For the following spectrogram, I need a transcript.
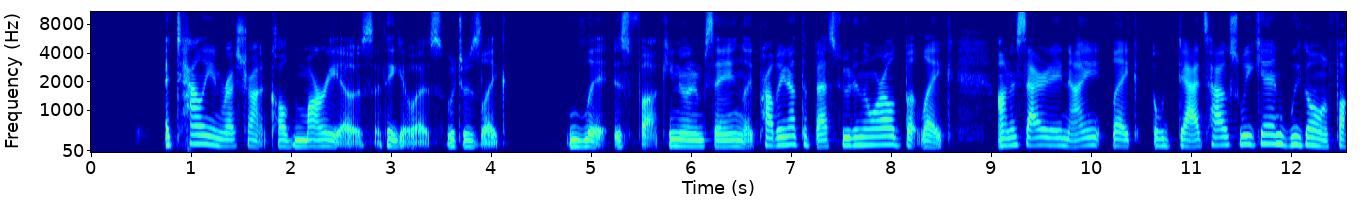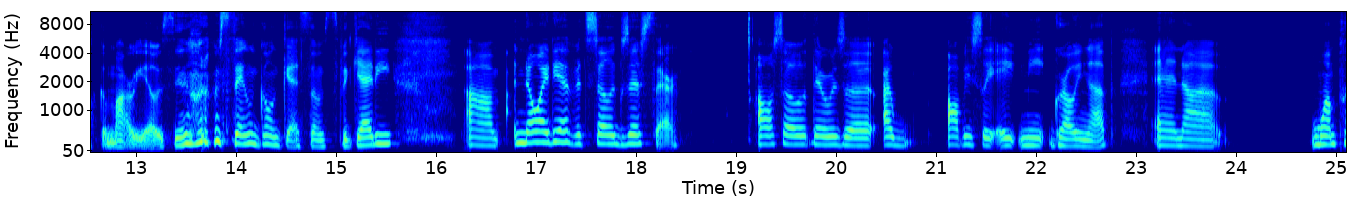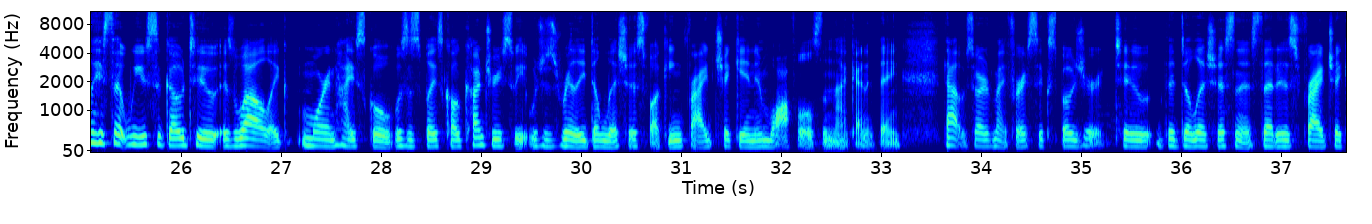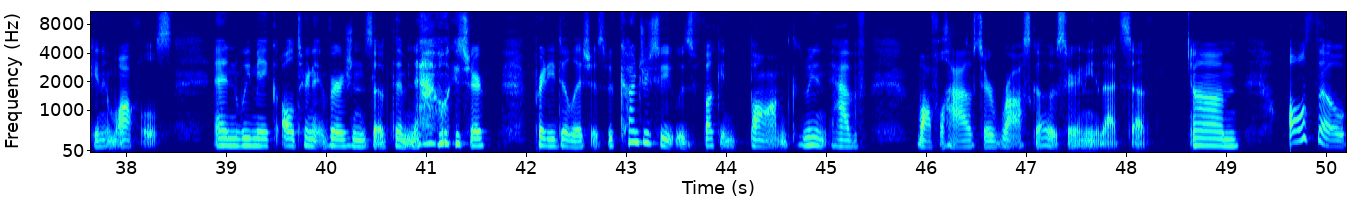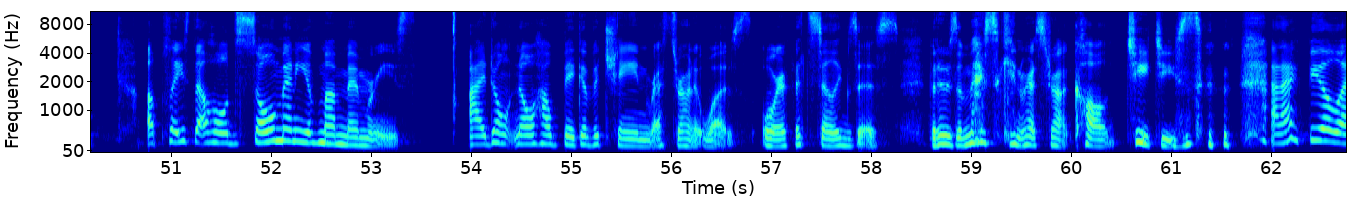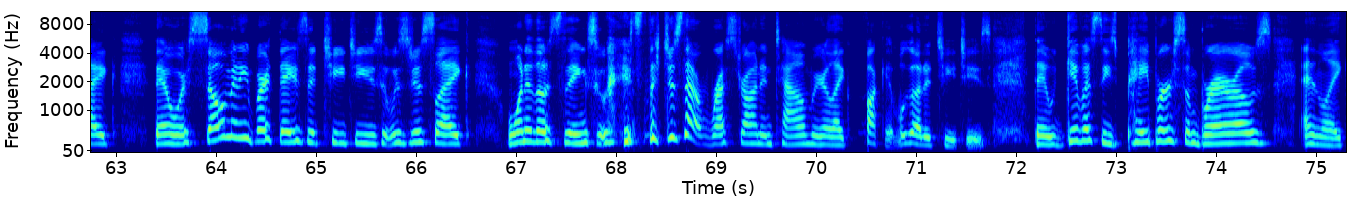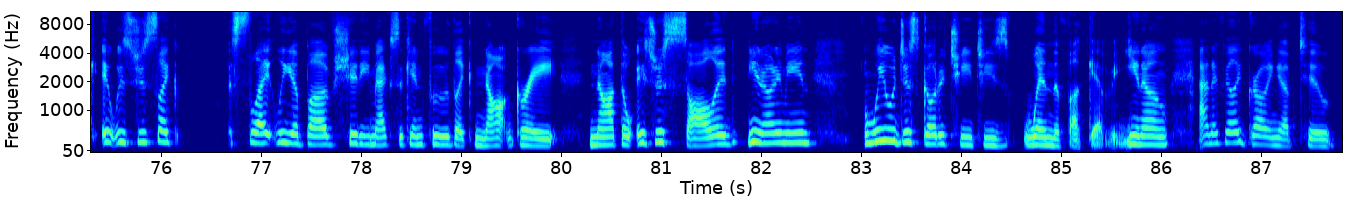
Italian restaurant called Mario's, I think it was, which was like lit as fuck. You know what I'm saying? Like probably not the best food in the world, but like on a Saturday night, like dad's house weekend, we going fucking Mario's. You know what I'm saying? We gonna get some spaghetti um, no idea if it still exists there. Also, there was a, I obviously ate meat growing up, and uh, one place that we used to go to as well, like more in high school, was this place called Country Sweet, which is really delicious fucking fried chicken and waffles and that kind of thing. That was sort of my first exposure to the deliciousness that is fried chicken and waffles. And we make alternate versions of them now, which are pretty delicious. But Country Sweet was fucking bomb because we didn't have Waffle House or Roscoe's or any of that stuff. Um, also, a place that holds so many of my memories. I don't know how big of a chain restaurant it was or if it still exists, but it was a Mexican restaurant called Chi Chi's. and I feel like there were so many birthdays at Chi Chi's. It was just like one of those things. It's just that restaurant in town where you're like, fuck it, we'll go to Chi Chi's. They would give us these paper sombreros and like, it was just like slightly above shitty Mexican food, like not great, not the, it's just solid. You know what I mean? We would just go to Chi Chi's when the fuck ever, you know? And I feel like growing up too,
